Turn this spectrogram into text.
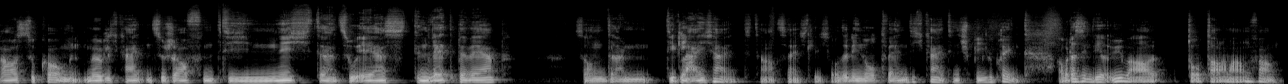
rauszukommen, Möglichkeiten zu schaffen, die nicht äh, zuerst den Wettbewerb, sondern die Gleichheit tatsächlich oder die Notwendigkeit ins Spiel bringt. Aber da sind wir überall total am Anfang.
